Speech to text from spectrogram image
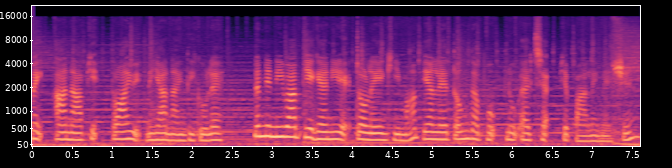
မိတ်အာဏာဖြင့်သွား၍မရနိုင်သည်ကိုလည်း နှစ်နှစ်နီးပါးပြည့်ကန်းနေတဲ့တော်လိုင်းခီမှာပြန်လည်သုံးသပ်ဖို့လိုအပ်ချက်ဖြစ်ပါလိမ့်မယ်ရှင်။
